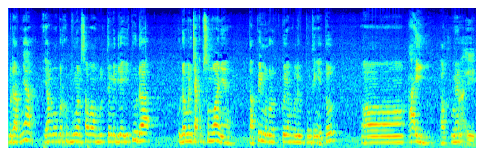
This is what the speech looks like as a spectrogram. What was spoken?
sebenarnya yang berhubungan sama multimedia itu udah udah mencakup semuanya. Tapi menurutku yang lebih penting itu eh, AI, augment AI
